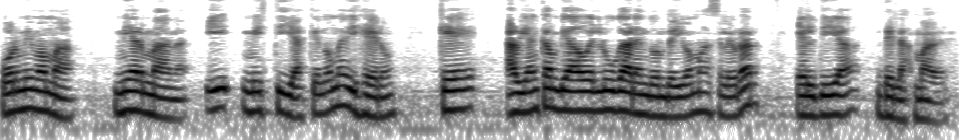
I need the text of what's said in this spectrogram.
por mi mamá, mi hermana y mis tías que no me dijeron que habían cambiado el lugar en donde íbamos a celebrar el Día de las Madres.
